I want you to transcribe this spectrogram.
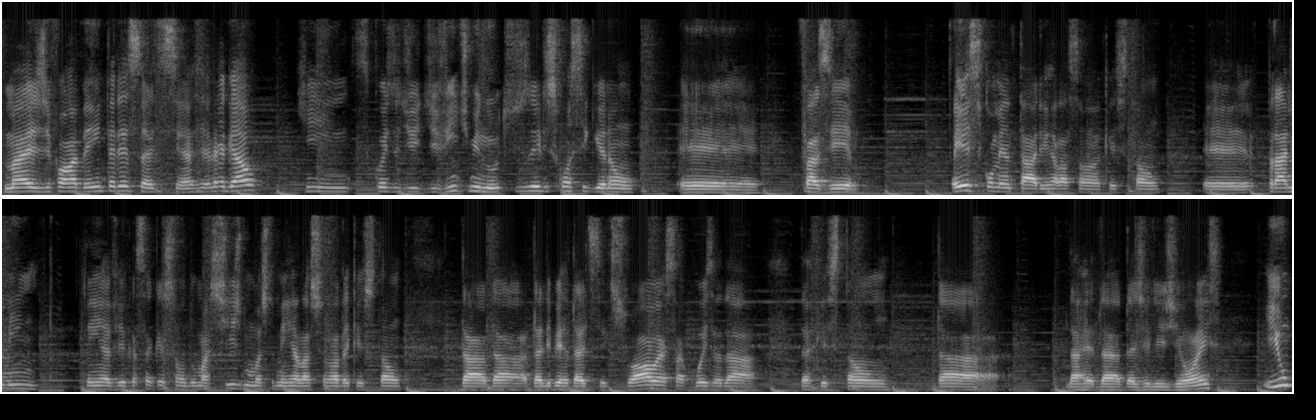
mas de forma bem interessante assim é legal que em coisa de, de 20 minutos eles conseguiram é, fazer esse comentário em relação à questão é, para mim tem a ver com essa questão do machismo, mas também relacionada à questão da, da, da liberdade sexual, essa coisa da, da questão da, da, da, das religiões. E um,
